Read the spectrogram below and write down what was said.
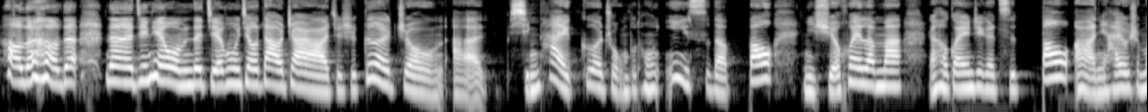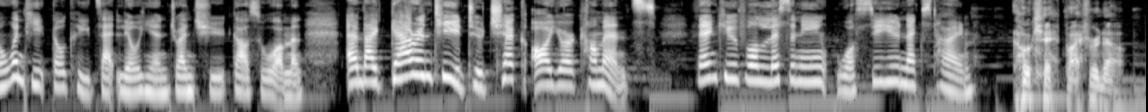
好的，好的。那今天我们的节目就到这儿啊，就是各种呃 形态、各种不同意思的包，你学会了吗？然后关于这个词“包”啊，你还有什么问题都可以在留言专区告诉我们。And I guarantee to check all your comments. Thank you for listening. We'll see you next time. Okay, bye for now.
